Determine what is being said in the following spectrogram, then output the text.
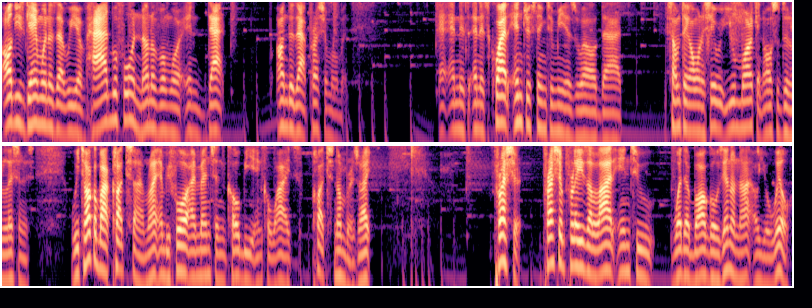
all these game winners that we have had before, none of them were in that under that pressure moment. And it's and it's quite interesting to me as well that something I want to share with you, Mark, and also to the listeners. We talk about clutch time, right? And before I mentioned Kobe and Kawhi's clutch numbers, right? Pressure. Pressure plays a lot into whether ball goes in or not, or your will.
